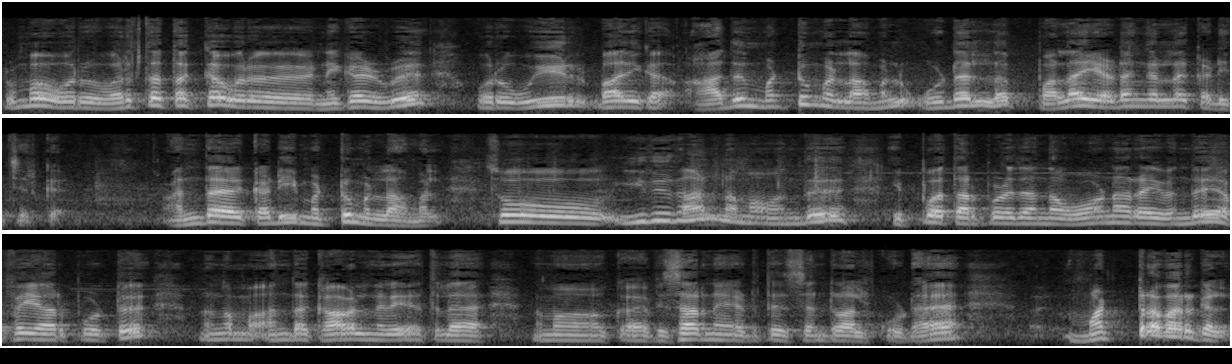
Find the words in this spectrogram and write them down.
ரொம்ப ஒரு வருத்தத்தக்க ஒரு நிகழ்வு. ஒரு உயிர் பாதிக்க அது மட்டும் இல்லாமல் உடலில் பல இடங்களில் கடிச்சிருக்கு. அந்த கடி மட்டும் இல்லாமல் ஸோ இதுதான் நம்ம வந்து இப்போ தற்பொழுது அந்த ஓனரை வந்து எஃப்ஐஆர் போட்டு நம்ம அந்த காவல் நிலையத்தில் நம்ம க- விசாரணை எடுத்து சென்றால் கூட மற்றவர்கள்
